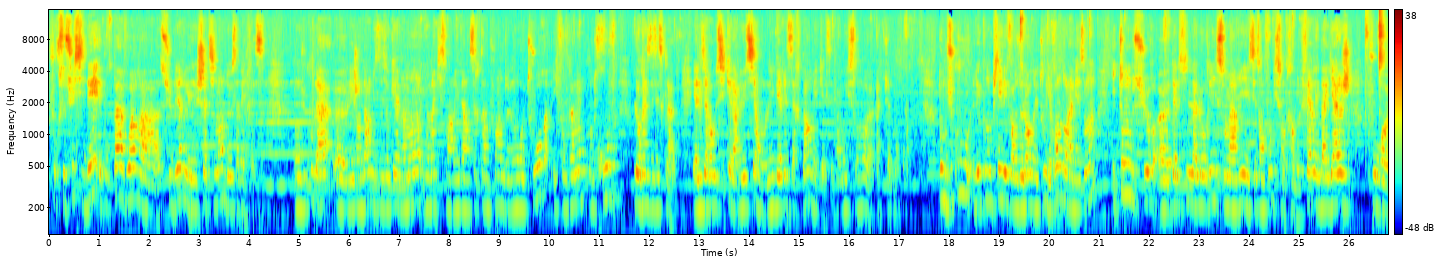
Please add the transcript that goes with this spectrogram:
pour se suicider et pour pas avoir à subir les châtiments de sa maîtresse. Donc du coup là, euh, les gendarmes ils se disent ok vraiment, il y en a qui sont arrivés à un certain point de non-retour, il faut vraiment qu'on trouve le reste des esclaves. Et elle dira aussi qu'elle a réussi à en libérer certains, mais qu'elle ne sait pas où ils sont euh, actuellement. Donc du coup, les pompiers, les forces de l'ordre et tout, ils rentrent dans la maison, ils tombent sur euh, Delphine Lalaurie, son mari et ses enfants qui sont en train de faire les bagages pour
